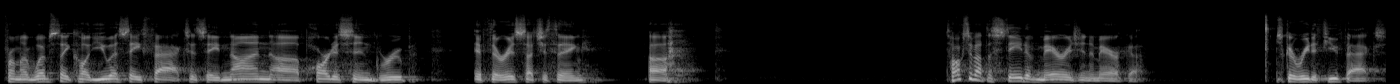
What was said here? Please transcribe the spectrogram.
from a website called USA Facts. It's a non-partisan group, if there is such a thing. Uh, talks about the state of marriage in America. I'm just going to read a few facts.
